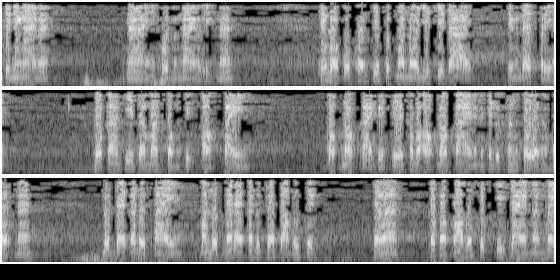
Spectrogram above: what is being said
ทีนี้ง่ายไหม ง่ายพูดมันง่ายกว่าอีกนะจึงบอกบุคคลที่ฝึกมโนยิทธิได้ จึงได้เปรียบเพราะการที่สามารถส่งจิตออกไป ออกนอกกายไปเสียคำว่าออกนอกกายนะมันจะหลุดทั้งตัวทั้งหมดนะหลุดได้ก็หลุดไป มันหลุดไม่ได้ก็หลุดแค่ความรู้สึก แต่ว่าก็เพราะความรู้สึกที่ใจมันไม่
